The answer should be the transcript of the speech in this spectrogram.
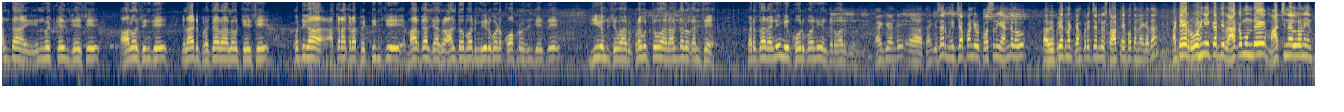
అంతా ఇన్వెస్టిగేషన్ చేసి ఆలోచించి ఇలాంటి ప్రచారాలు చేసి కొద్దిగా అక్కడక్కడ పెట్టించి మార్గాలు చేస్తారు. వాళ్ళతో పాటు మీరు కూడా కోఆపరేషన్ చేసి జీవీఎంసీ వారు ప్రభుత్వం వారు అందరూ కలిసి పెడతారని మేము కోరుకొని ఇంతటి వరకు థ్యాంక్ యూ అండి. థ్యాంక్ యూ సార్ మీరు చెప్పండి ఇప్పుడు ప్రస్తుతం ఎండలు విపరీతమైన టెంపరేచర్లు స్టార్ట్ అయిపోతున్నాయి కదా. అంటే రోహిణీ కర్తి రాకముందే మార్చి నెలలోనే ఇంత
